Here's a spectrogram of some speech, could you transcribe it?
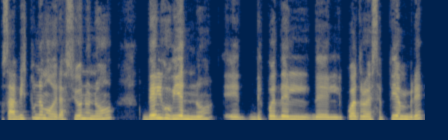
O sea, ¿has visto una moderación o no del gobierno eh, después del, 4 de septiembre?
